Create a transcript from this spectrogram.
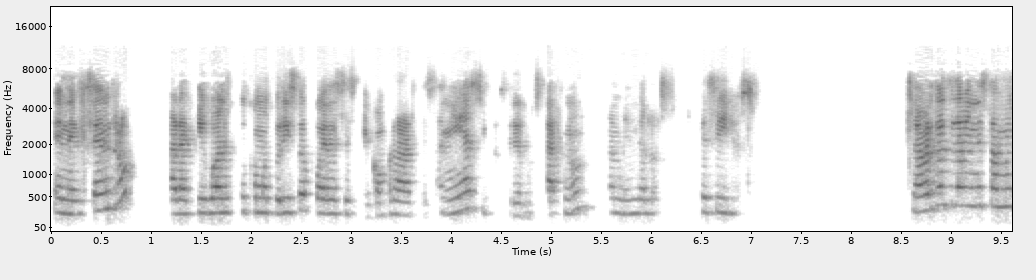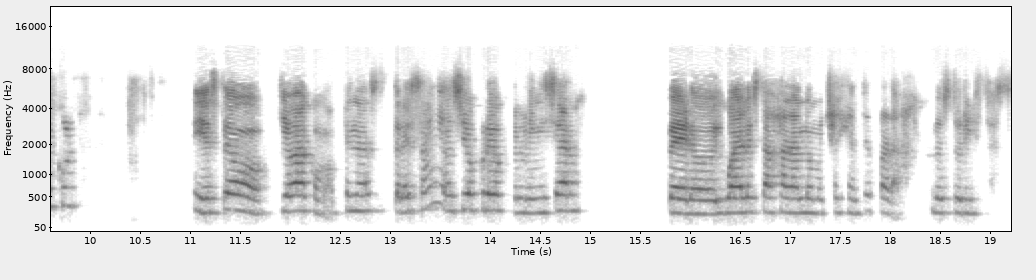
en el centro para que igual tú como turista puedes este, comprar artesanías y pues degustar, ¿no? También de los quesillos. La verdad también está muy cool. Y esto lleva como apenas tres años, yo creo que lo iniciaron pero igual está jalando mucha gente para los turistas.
